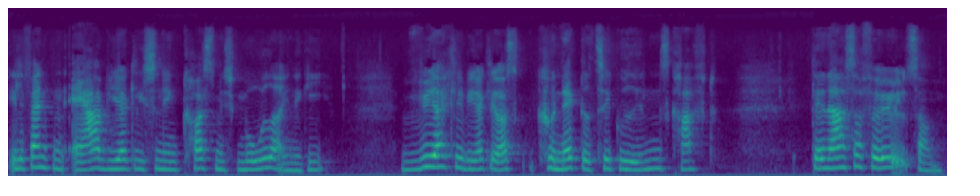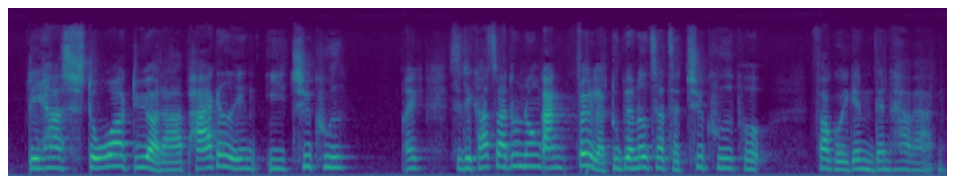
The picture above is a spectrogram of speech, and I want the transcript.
Elefanten er virkelig sådan en kosmisk moderenergi. Virkelig, virkelig også connected til gudindens kraft. Den er så følsom. Det her store dyr, der er pakket ind i tyk hud. Ikke? Så det kan også være, at du nogle gange føler, at du bliver nødt til at tage tyk hud på, for at gå igennem den her verden.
